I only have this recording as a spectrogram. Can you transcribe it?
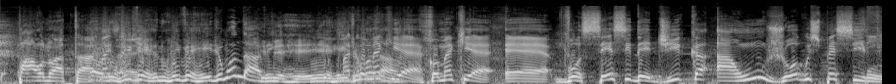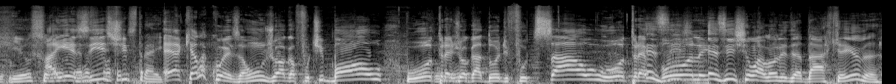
pau no Atari. Não, no, River, no River Raid eu mandava, hein? River Raid. River Mas como é que é? Como é que é? é? Você se dedica a um jogo específico. Sim, eu sou Aí existe. É aquela coisa: um joga futebol, o outro é Sim. jogador de futsal, o outro é existe, vôlei. existe o Alone in the Dark ainda?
